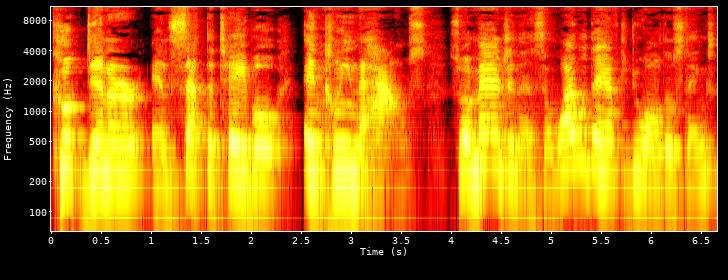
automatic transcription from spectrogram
cook dinner and set the table and clean the house. So imagine this and why would they have to do all those things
